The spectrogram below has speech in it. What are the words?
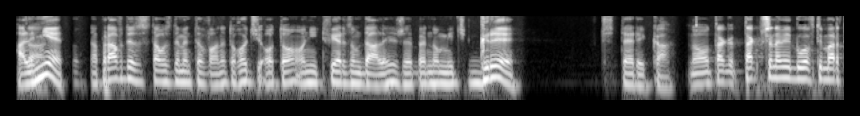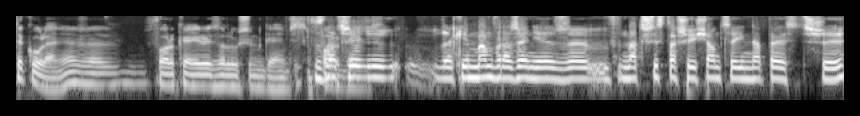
Ale Tak. nie, to naprawdę zostało zdementowane. To chodzi o to, oni twierdzą dalej, że będą mieć gry 4K. No tak, tak przynajmniej było w tym artykule, nie? że 4K Resolution Games. To 4 znaczy, games. takie mam wrażenie, że na 360 i na PS3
